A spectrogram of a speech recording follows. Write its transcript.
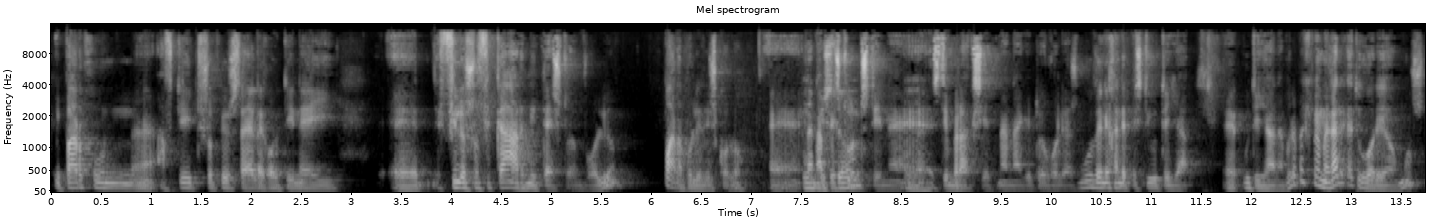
Υπάρχουν ε, αυτοί τους οποίους θα έλεγα ότι είναι οι ε, φιλοσοφικά αρνητές στο εμβόλιο. Πάρα πολύ δύσκολο ε, Να να, πιστούν. πιστούν στην, ε, στην πράξη για την ανάγκη του εμβολιασμού. Δεν είχαν πιστεί ούτε για, ε, ούτε για ένα εμβόλιο. Υπάρχει μια μεγάλη κατηγορία όμως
